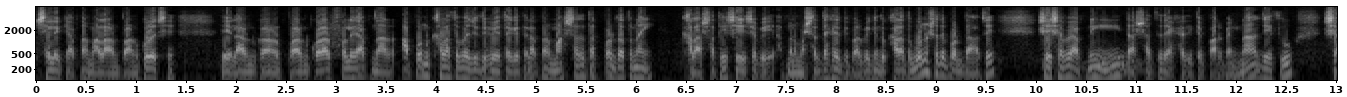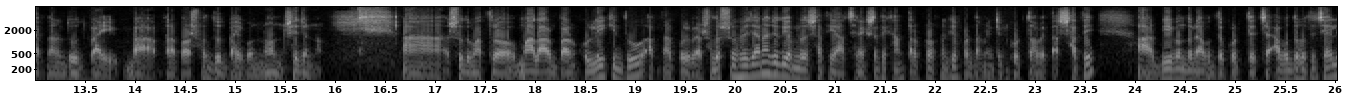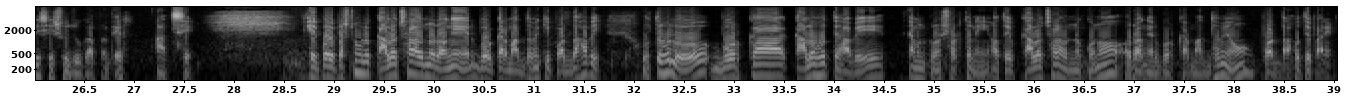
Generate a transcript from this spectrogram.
ছেলেকে আপনার মা লালন পালন করেছে, এই লালন পালন- পালন করার ফলে আপনার আপন খালাতো ভাই যদি হয়ে থাকে, তাহলে আপনার মার সাথে তার পর্দা তো নাই। খালার সাথে সেই হিসাবে আপনার মার সাথে দেখা দিতে পারবে, কিন্তু খালাতো বোনের সাথে পর্দা আছে, সেই হিসাবে আপনি তার সাথে দেখা দিতে পারবেন না, যেহেতু সে আপনার দুধ ভাই বা আপনার পরস্পর দুধ ভাই বোন নন, সেজন্য। শুধুমাত্র মা লালন পালন করলেই কিন্তু আপনার পরিবার সদস্য হয়ে যায় না, যদি আপনাদের সাথে আছেন, একসাথে খান, তারপর আপনাকে পর্দা মেনটেন করতে হবে তার সাথে, আর বিয়ে বন্ধনে আবদ্ধ করতে চা- আবদ্ধ হতে চাইলে সেই সুযোগ আপনাদের আছে। এরপরে প্রশ্ন হলো, কালো ছাড়া অন্য রঙের বোরকার মাধ্যমে কি পর্দা হবে? উত্তর হলো, বোরকা কালো হতে হবে এমন কোনো শর্ত নেই, অতএব কালো ছাড়া অন্য কোনো রঙের বোরকার মাধ্যমেও পর্দা হতে পারে।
